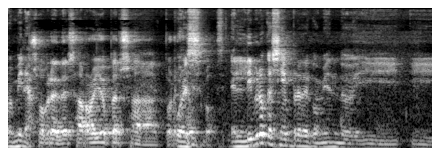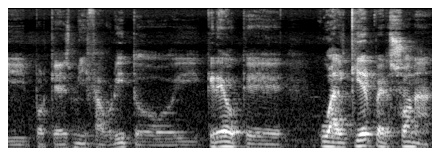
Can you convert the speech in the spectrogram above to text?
Pues mira, sobre desarrollo personal, por pues ejemplo. El libro que siempre recomiendo y, y, porque es mi favorito y creo que cualquier persona,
